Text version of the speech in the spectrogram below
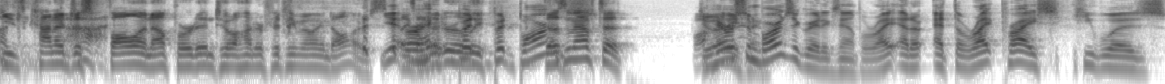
he's kind of just fallen upward into 150 million dollars. yeah, like, or, literally but, but Barnes doesn't have to. Well, do Harrison anything. Barnes is a great example, right? At a, at the right price, he was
